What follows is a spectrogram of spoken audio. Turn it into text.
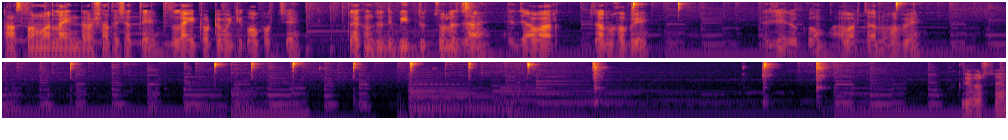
ট্রান্সফরমার লাইন দেওয়ার সাথে সাথে লাইট অটোমেটিক অফ হচ্ছে। তো এখন যদি বিদ্যুৎ চলে যায়, এই যে আবার চালু হবে। এই যে এরকম আবার চালু হবে। বুঝতে পারছেন?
